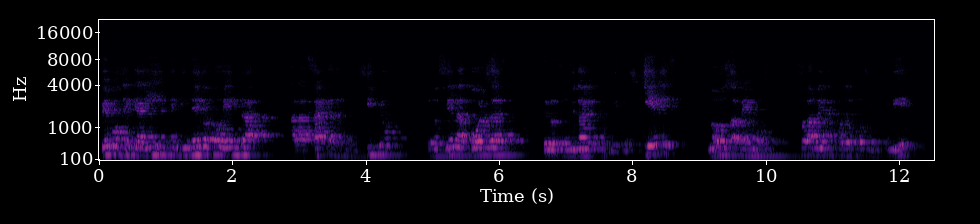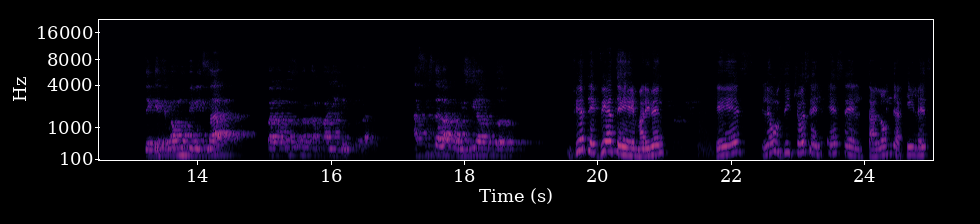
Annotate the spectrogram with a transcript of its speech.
Vemos de que ahí el dinero no entra a las arcas del municipio, pero sí en las bolsas de los funcionarios públicos. ¿Quiénes? No lo sabemos. Solamente podemos intuir de que se van a utilizar para la próxima campaña electoral. Así está la policía, doctor. Fíjate, fíjate, Maribel, que es, le hemos dicho, es el, es el talón de Aquiles,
